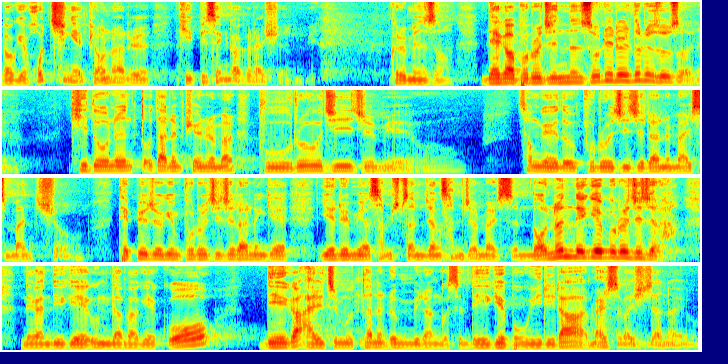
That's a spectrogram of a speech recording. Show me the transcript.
여기 호칭의 변화를 깊이 생각을 하셔야 합니다. 그러면서 내가 부르짖는 소리를 들으소서. 기도는 또 다른 표현을 말 부르짖음이에요. 성경에도 부르짖으라는 말씀 많죠. 대표적인 부르짖으라는 게 예레미야 33장 3절 말씀. 너는 내게 부르짖으라. 내가 네게 응답하겠고 네가 알지 못하는 은밀한 것을 네게 보이리라 말씀하시잖아요.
